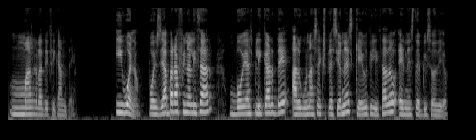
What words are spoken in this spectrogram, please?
más gratificante. Y bueno, pues ya para finalizar, voy a explicarte algunas expresiones que he utilizado en este episodio.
